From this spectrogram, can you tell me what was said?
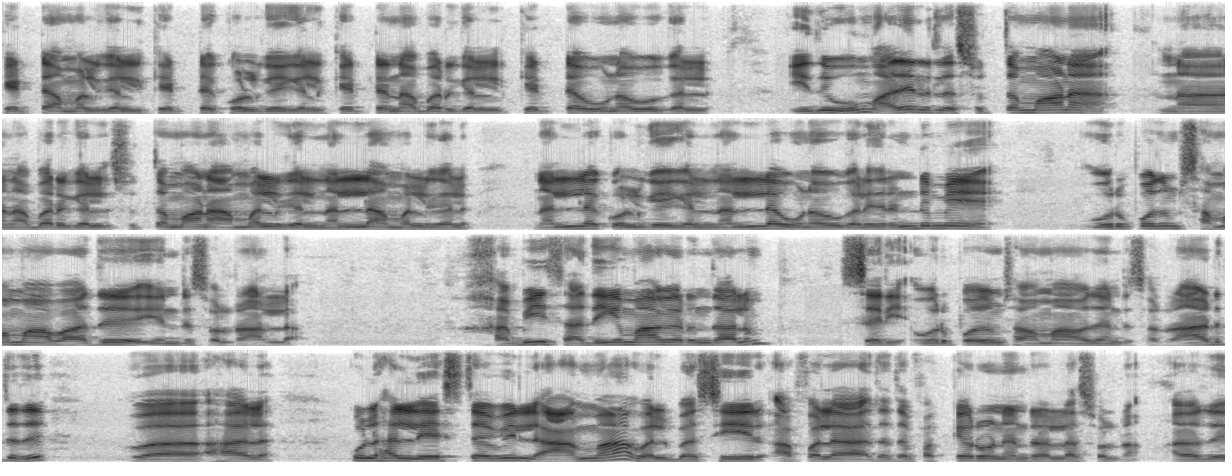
கெட்ட அமல்கள் கெட்ட கொள்கைகள் கெட்ட நபர்கள் கெட்ட உணவுகள். இதுவும் அதே நேரத்தில் சுத்தமான ந நபர்கள் சுத்தமான அமல்கள் நல்ல அமல்கள் நல்ல கொள்கைகள் நல்ல உணவுகள் இது ரெண்டுமே ஒருபோதும் சமமாவாது என்று சொல்கிறான் அல்ல ஹபீஸ் அதிகமாக இருந்தாலும் சரி ஒருபோதும் சமமாவது என்று சொல்கிறான் அடுத்தது ஹல் குல் ஹல் எஸ்தவில் ஆமா வல் பசீர் அஃபல அதை ஃபக்கரூன் என்று எல்லாம் சொல்கிறான் அதாவது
